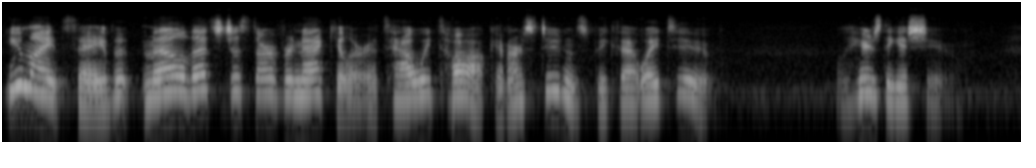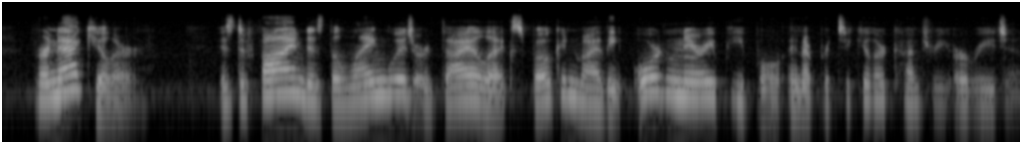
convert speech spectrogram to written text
You might say, but Mel, that's just our vernacular. It's how we talk, and our students speak that way too. Well, here's the issue vernacular is defined as the language or dialect spoken by the ordinary people in a particular country or region.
